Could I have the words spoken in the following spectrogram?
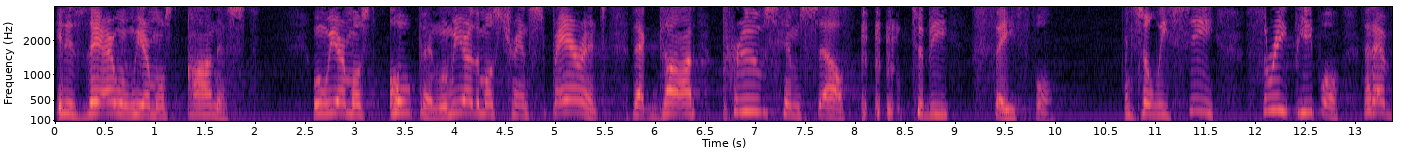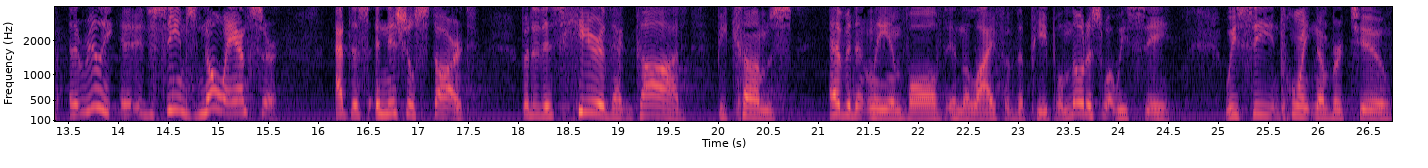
It is there when we are most honest, when we are most open, when we are the most transparent, that God proves himself to be faithful. And so we see three people that have really, it seems no answer at this initial start, but it is here that God becomes evidently involved in the life of the people. Notice what we see. We see in point number two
